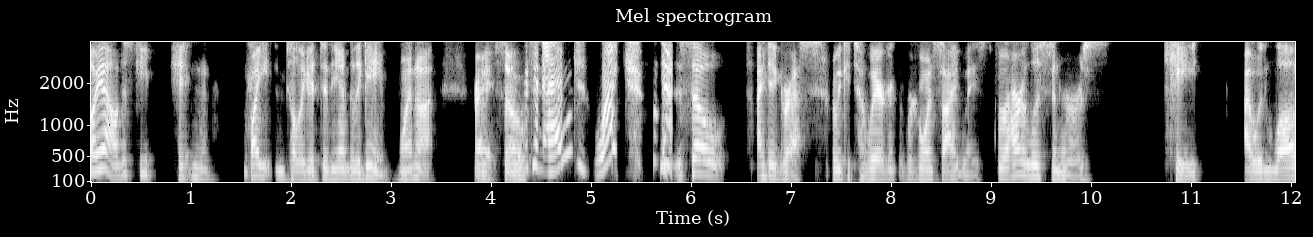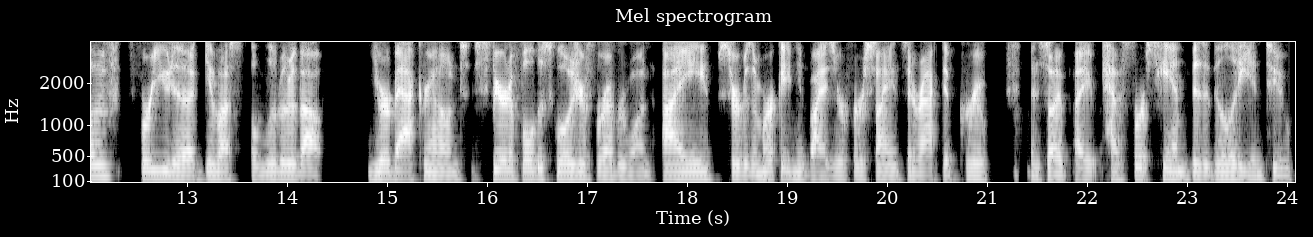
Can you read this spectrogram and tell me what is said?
oh yeah, I'll just keep hitting fight until I get to the end of the game. Why not? Right. So with an end? What? yeah. So I digress. We could tell we're we're going sideways. For our listeners, Kate, I would love for you to give us a little bit about your background. Spirit of full disclosure for everyone. I serve as a marketing advisor for Science Interactive Group. And so I, I have firsthand visibility into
